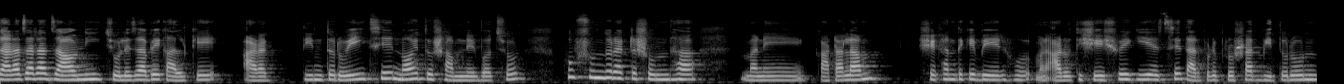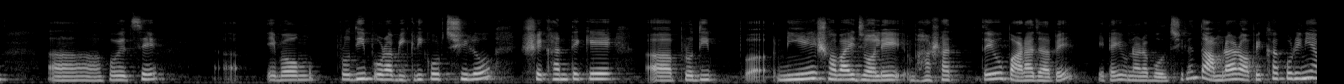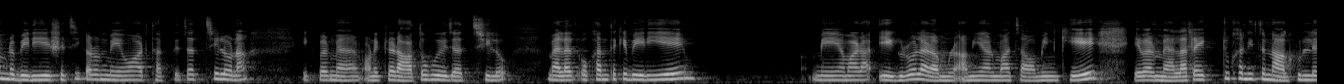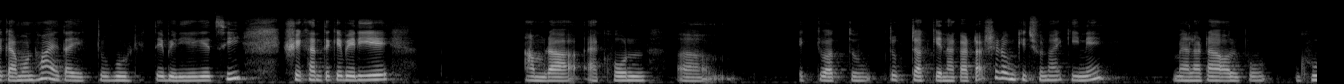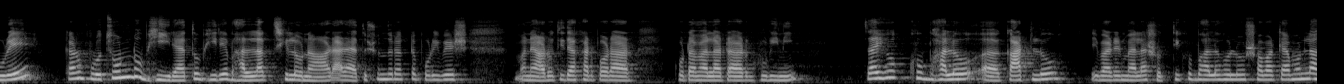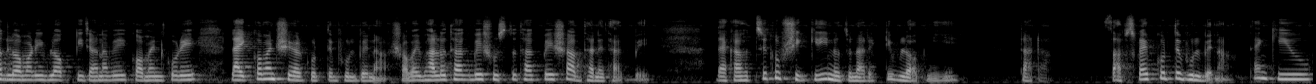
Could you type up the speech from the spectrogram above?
যারা যারা যাওনি, চলে যাবে কালকে আর দিন তো রয়েইছে নয় তো সামনের বছর। খুব সুন্দর একটা সন্ধ্যা মানে কাটালাম। সেখান থেকে বের হয়ে মানে আরতি শেষ হয়ে গিয়েছে, তারপরে প্রসাদ বিতরণ হয়েছে। এবং প্রদীপ ওরা বিক্রি করছিল, সেখান থেকে প্রদীপ নিয়ে সবাই জলে ভাসাতেও পারা যাবে, এটাই ওনারা বলছিলেন। তো আমরা আর অপেক্ষা করিনি, আমরা বেরিয়ে এসেছি, কারণ মেয়েও আর থাকতে চাচ্ছিল না। একবার অনেকটা রাতও হয়ে যাচ্ছিল। মেলা, ওখান থেকে বেরিয়ে মেয়ে আমার এগরোল আর আমরা, আমি আর মা চাউমিন খেয়ে এবার মেলাটা একটুখানি তো না ঘুরলে কেমন হয়, তাই একটু ঘুরতে বেরিয়ে গেছি। সেখান থেকে বেরিয়ে আমরা এখন একটু আধটু টুকটাক কেনাকাটা, সেরকম কিছু নয় কিনে মেলাটা অল্প ঘুরে, কারণ প্রচণ্ড ভিড়, এত ভিড়ে ভালো লাগছিল না আর আর এত সুন্দর একটা পরিবেশ মানে আরতি দেখার পর আর গোটা মেলাটা আর ঘুরিনি। যাই হোক, খুব ভালো কাটলো। এবারের মেলা সত্যি খুব ভালো হলো। সবার কেমন লাগল আমার এই ব্লগটি জানাবে কমেন্ট করে, লাইক, কমেন্ট, শেয়ার করতে ভুলবে না। সবাই ভালো থাকবে, সুস্থ থাকবে, সাবধানে থাকবে। দেখা হচ্ছে খুব শিগগিরই নতুন আরেকটি ব্লগ নিয়ে। টাটা। সাবস্ক্রাইব করতে ভুলবে না। Thank you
